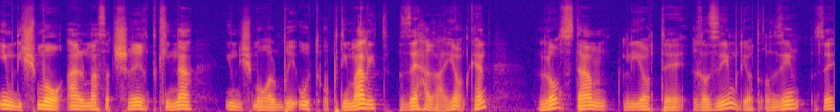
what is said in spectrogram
אם לשמור על מסת שריר תקינה, אם לשמור על בריאות אופטימלית, זה הרעיון, כן? לא סתם להיות uh, רזים, להיות רזים זה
